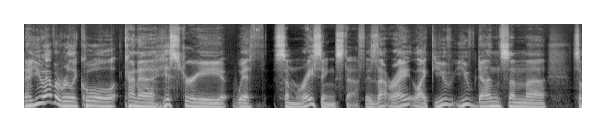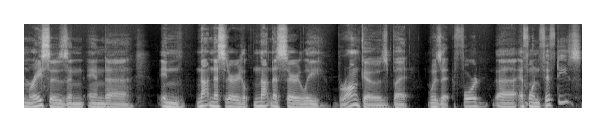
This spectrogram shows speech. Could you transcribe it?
Now you have a really cool kind of history with some racing stuff. Is that right? Like you've you've done some uh, some races and and uh, in not necessarily not necessarily Broncos, but was it Ford uh, F one fifties?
